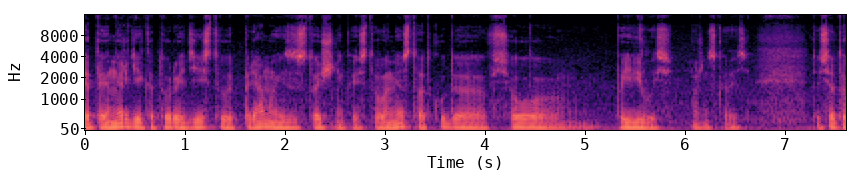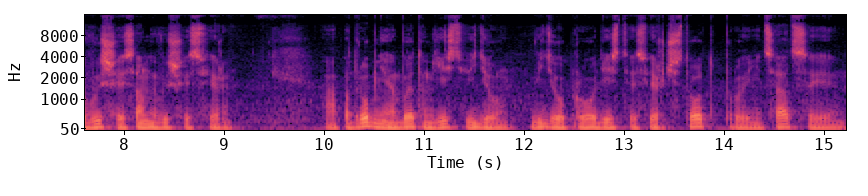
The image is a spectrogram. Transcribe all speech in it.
Это энергии, которые действуют прямо из источника, из того места, откуда все появилось, можно сказать. То есть это высшие, самые высшие сферы. А подробнее об этом есть видео. Видео про действие сверхчастот, про инициации.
